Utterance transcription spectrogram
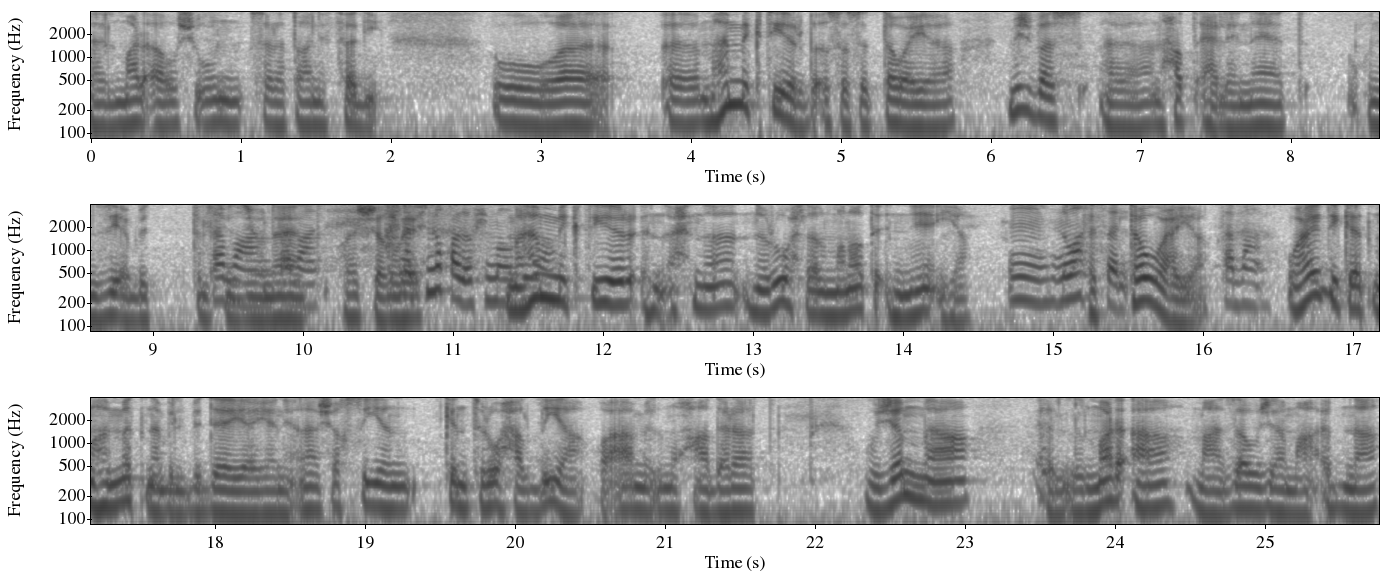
المرأة وشؤون سرطان الثدي. ومهم كتير بقصص التوعية. مش بس نحط إعلانات ونذيع بالتلفزيونات وهالشغلات. مهم كتير إن إحنا نروح للمناطق النائية. مم. نوصل. التوعية. طبعا وهيدي كانت مهمتنا بالبداية. يعني أنا شخصيا كنت روح على الضيعة وأعمل محاضرات وجمع المرأة مع زوجها مع ابنها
